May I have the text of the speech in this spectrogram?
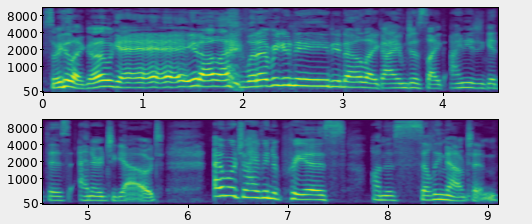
So he's like, okay, you know, like whatever you need, you know, like I'm just like, I need to get this energy out. And we're driving to Prius on this silly mountain.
